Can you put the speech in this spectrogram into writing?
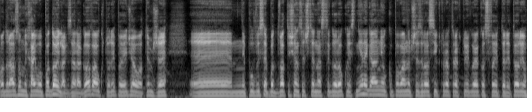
od razu Michał Podojlak zareagował, który powiedział o tym, że e, Półwysep od 2014 roku jest nielegalnie okupowany przez Rosję, która traktuje go jako swoje terytorium,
